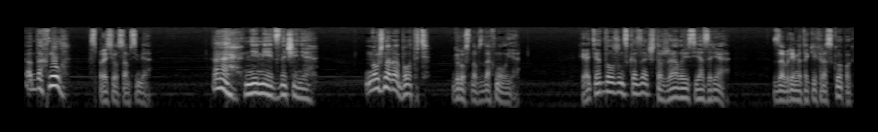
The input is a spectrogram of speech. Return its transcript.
«Отдохнул?» — спросил сам себя. «А, не имеет значения. Нужно работать», — грустно вздохнул я. Хотя должен сказать, что жалуюсь я зря. За время таких раскопок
